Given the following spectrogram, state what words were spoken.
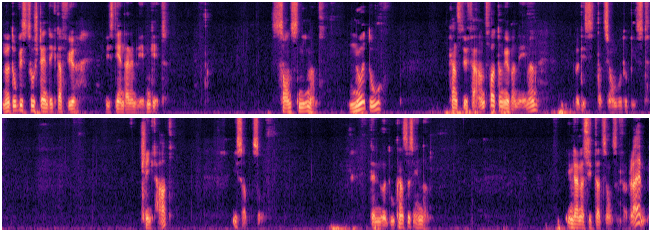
Nur du bist zuständig dafür, wie es dir in deinem Leben geht. Sonst niemand. Nur du kannst die Verantwortung übernehmen über die Situation, wo du bist. Klingt hart, ist aber so. Denn nur du kannst es ändern. In deiner Situation zu verbleiben,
